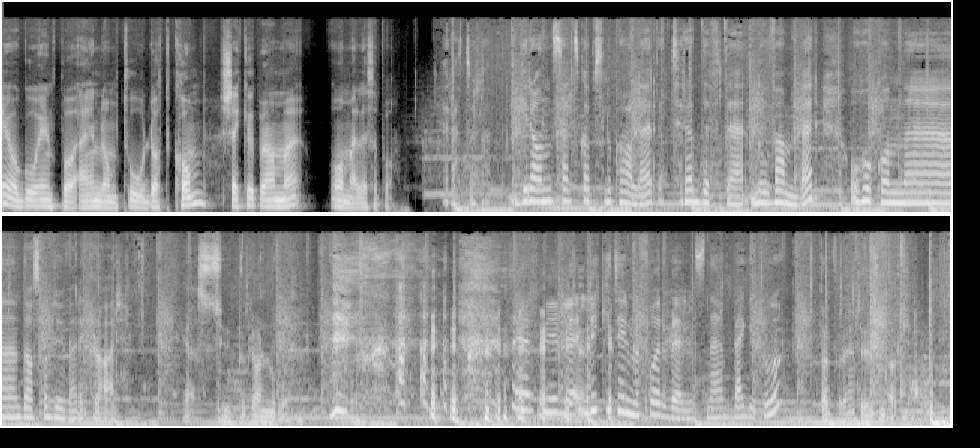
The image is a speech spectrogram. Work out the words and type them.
er å gå inn på eiendom2.com, sjekke ut programmet og melde seg på. Rett og slett. Grand selskapslokaler 30. november. Og Håkon, eh, da skal du være klar. Jeg er superklar nå. Helt nydelig. Lykke til med forberedelsene, begge to. Takk for det. Tusen takk.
